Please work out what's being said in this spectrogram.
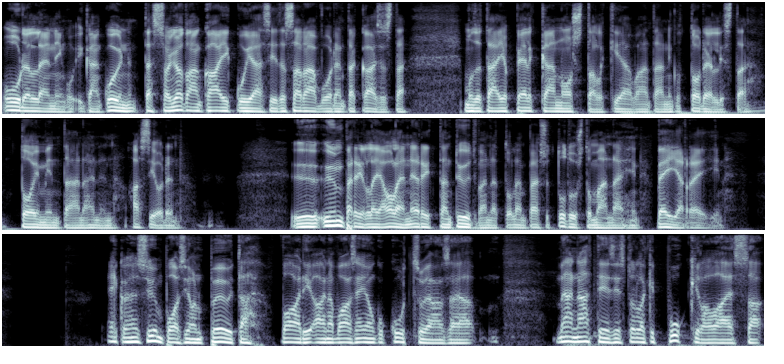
uudelleen niin kuin ikään kuin tässä on jotain kaikuja siitä sadan vuoden takaisesta, mutta tämä ei ole pelkkää nostalgiaa, vaan tämä on niin todellista toimintaa näiden asioiden y- ympärillä ja olen erittäin tyytyväinen, että olen päässyt tutustumaan näihin veijareihin. Eiköhän symposion pöytä vaadi aina vaan sen jonkun kutsujansa ja mehän nähtiin siis todellakin Pukkilalaissa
